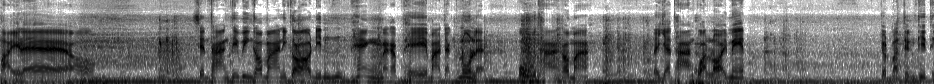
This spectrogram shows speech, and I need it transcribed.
ไปแล้ว เส้นทางที่วิ่งเข้ามานี่ก็เอาดินแห้งนะครับ เทมาจากนู่นแหละ ปูทางเข้ามา ระยะทางกว่าร้อยเมตร จนมาถึงที่เท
